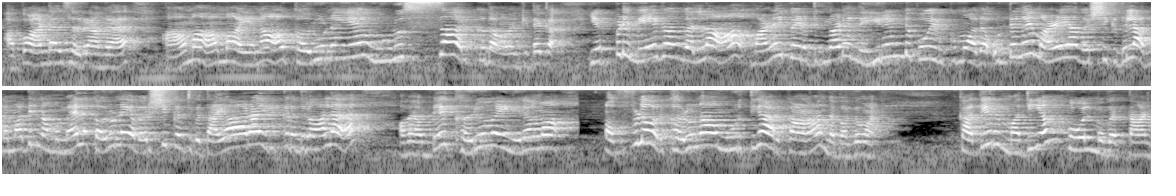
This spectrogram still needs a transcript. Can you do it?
அப்போ ஆண்டாள் சொல்கிறாங்க ஆமாம் ஆமாம் ஏன்னா கருணையே முழுசாக இருக்குது அவன் கிட்டக்க எப்படி மேகங்கள்லாம் மழை பெய்யறதுக்கு முன்னாடி இந்த இரண்டு போய் இருக்குமோ அதை உடனே மழையாக வர்ஷிக்குது அந்த மாதிரி நம்ம மேலே கருணையை வர்ஷிக்கிறதுக்கு தயாராக இருக்கிறதுனால அவன் அப்படியே கருமை நிறமாக அவ்வளோ ஒரு கருணாமூர்த்தியாக இருக்கானா அந்த பகவான்? கதிர் மதியம் போல் முகத்தான்.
